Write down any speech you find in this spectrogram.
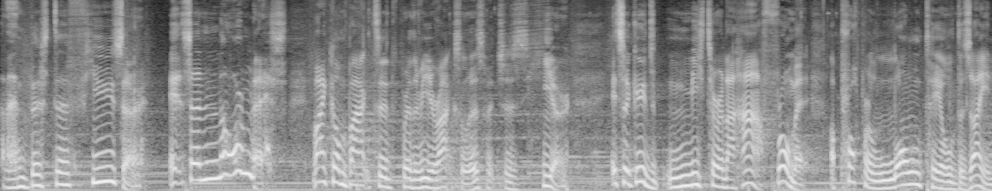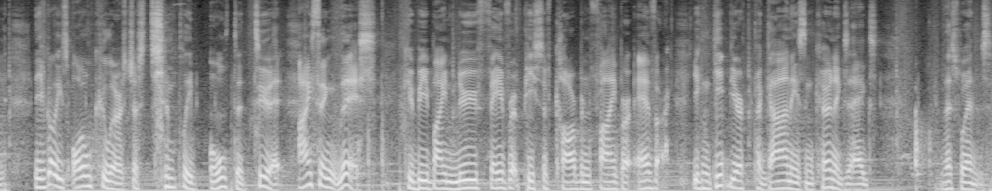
And then this diffuser, it's enormous. If I come back to where the rear axle is, which is here, it's a good metre and a half from it, a proper long tail design. And you've got these oil coolers just simply bolted to it. I think this could be my new favourite piece of carbon fibre ever. You can keep your Paganis and Koenigsegg's. This wins.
